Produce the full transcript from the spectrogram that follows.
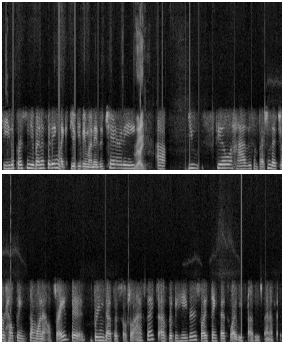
see the person you're benefiting, like if you're giving money to charity, right? Uh, you still have this impression that you're helping someone else, right? That brings out the social aspect of the behavior. So I think that's why we saw these benefits.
